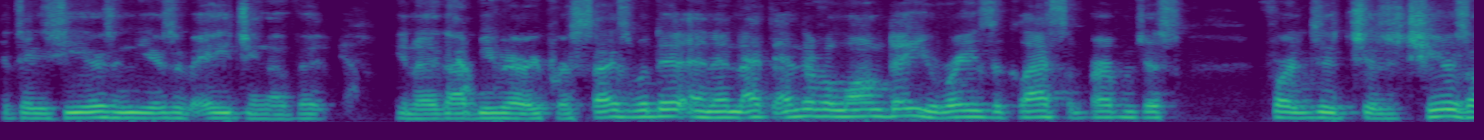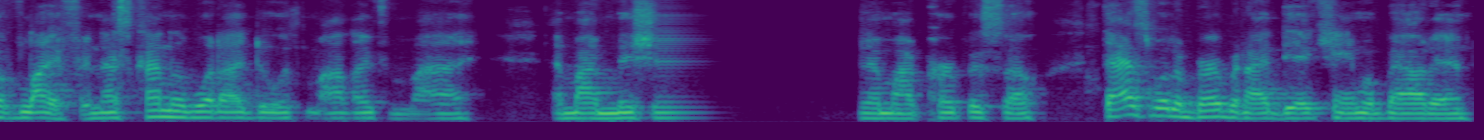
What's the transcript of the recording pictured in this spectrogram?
It takes years and years of aging of it. You know, you got to be very precise with it. And then at the end of a long day, you raise a glass of bourbon just for just cheers of life. And that's kind of what I do with my life and my and my mission and my purpose. So that's where the bourbon idea came about. And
